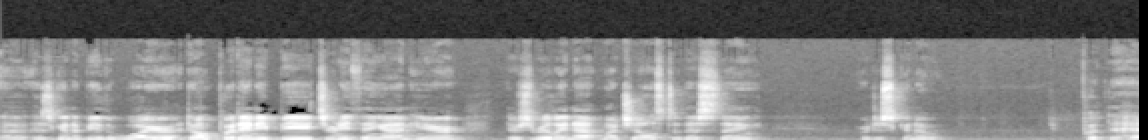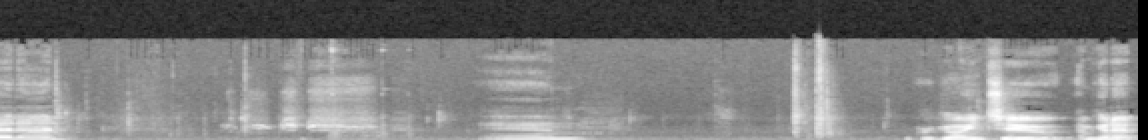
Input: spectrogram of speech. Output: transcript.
uh, is gonna be the wire. Don't put any beads or anything on here. There's really not much else to this thing. We're just gonna put the head on. And we're going to, I'm gonna,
